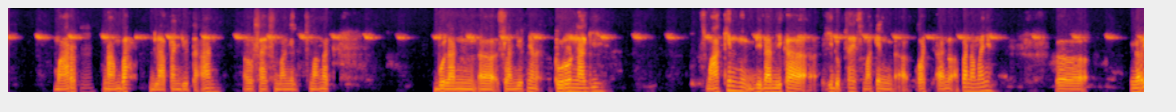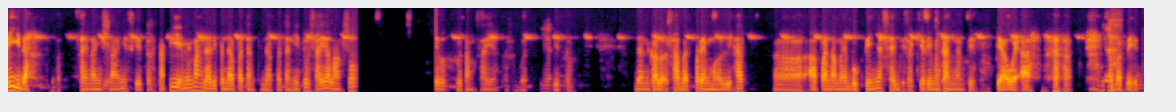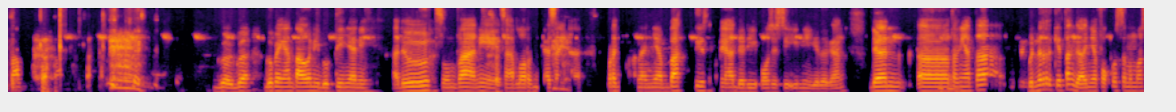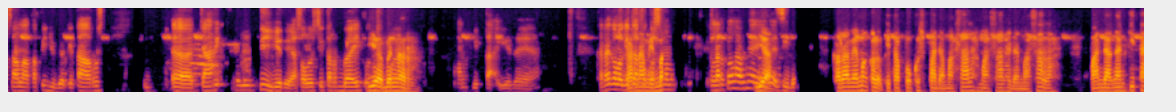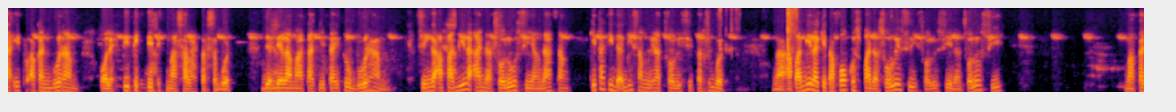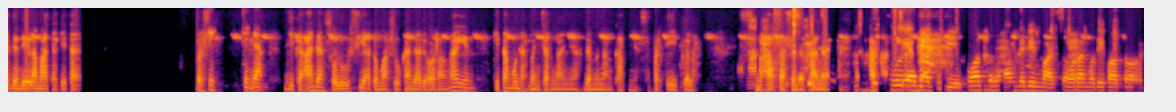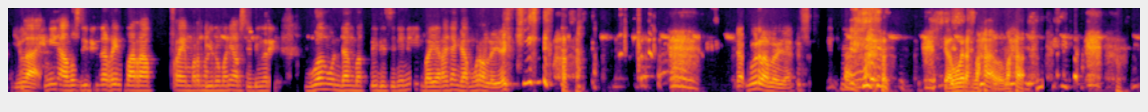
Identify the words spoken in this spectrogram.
Maret hmm. nambah 8 jutaan lalu saya semangat semangat bulan uh, selanjutnya turun lagi semakin dinamika hidup saya semakin uh, anu apa namanya uh, ngeri dah saya nangis nangis yeah. gitu tapi memang dari pendapatan pendapatan itu saya langsung hutang saya tersebut yeah. gitu dan kalau sahabat prem melihat uh, apa namanya buktinya saya bisa kirimkan nanti via WA yeah, seperti itu. Gue gue gue pengen tahu nih buktinya nih. Aduh sumpah nih sangat luar biasa ya. Perjalanannya bakti sampai ada di posisi ini gitu kan. Dan uh, hmm. ternyata bener kita nggak hanya fokus sama masalah tapi juga kita harus uh, cari solusi gitu ya. Solusi terbaik iya benar kita gitu ya. Karena kalau kita karena fokus memang, sama kelar-kelarnya iya. ya sih karena memang kalau kita fokus pada masalah masalah dan masalah pandangan kita itu akan buram oleh titik-titik ya. masalah tersebut. Jendela mata kita itu buram. Sehingga apabila ada solusi yang datang, kita tidak bisa melihat solusi tersebut. Nah, apabila kita fokus pada solusi, solusi, dan solusi, maka jendela mata kita bersih. Sehingga jika ada solusi atau masukan dari orang lain, kita mudah mencernanya dan menangkapnya. Seperti itulah bahasa sederhana. Mulia Bakti, founder MTB Mart, seorang motivator. Gila, ini harus didengerin para framer di rumah ini harus didengerin. Gua ngundang Bakti di sini nih bayarannya nggak murah loh ya. Nggak murah loh ya. Gak murah, mahal, mahal.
